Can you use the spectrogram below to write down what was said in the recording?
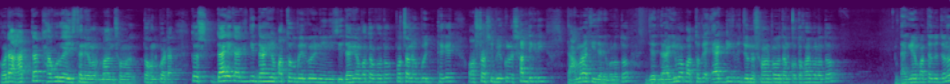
কয়টা? আটটা? ঠাকুরগাঁও স্থানীয় মান সময় তখন কটা তো ডাইরেক্ট আগে কি দ্রাঘিমা পার্থক্য বের করে নিয়ে নিয়েছি। দ্রাঘিমা পার্থক্য কত? পঁচানব্বই থেকে অষ্টআশি বের করে ষাট ডিগ্রি। তা আমরা কি জানি বলতো? যে দ্রাঘিমা পার্থক্য এক ডিগ্রির জন্য সময় ব্যবধান কত হয় বলতো? দ্রাঘিমা পার্থক্যের জন্য?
